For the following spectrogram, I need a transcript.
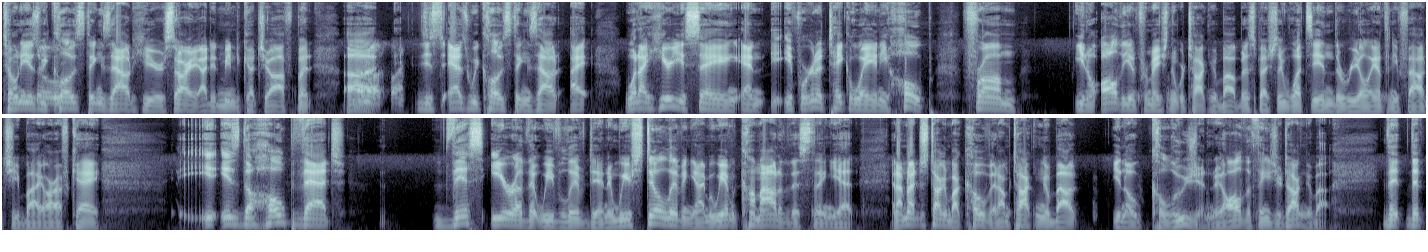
Tony, as we close things out here, sorry, I didn't mean to cut you off, but uh, no, it's fine. just as we close things out, I what I hear you saying, and if we're going to take away any hope from you know all the information that we're talking about, but especially what's in the real Anthony Fauci by RFK, is the hope that this era that we've lived in, and we're still living in. I mean, we haven't come out of this thing yet. And I'm not just talking about COVID. I'm talking about you know collusion, all the things you're talking about. That that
